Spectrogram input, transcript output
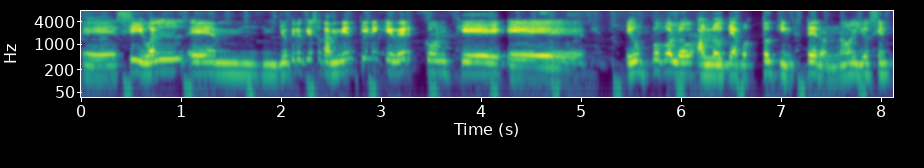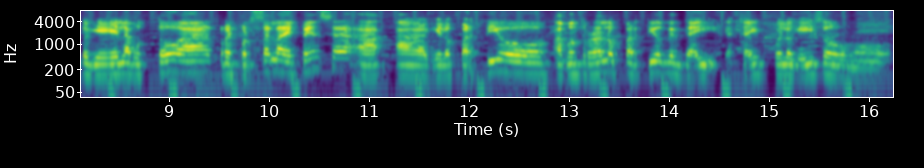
Eh, sí, igual em, yo creo que eso también tiene que ver con que eh, es un poco lo- a lo que apostó Quintero, ¿no? Yo siento que él apostó a reforzar la defensa, a, a que los partidos, a controlar los partidos desde ahí, ¿cachai? Fue lo que hizo como...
